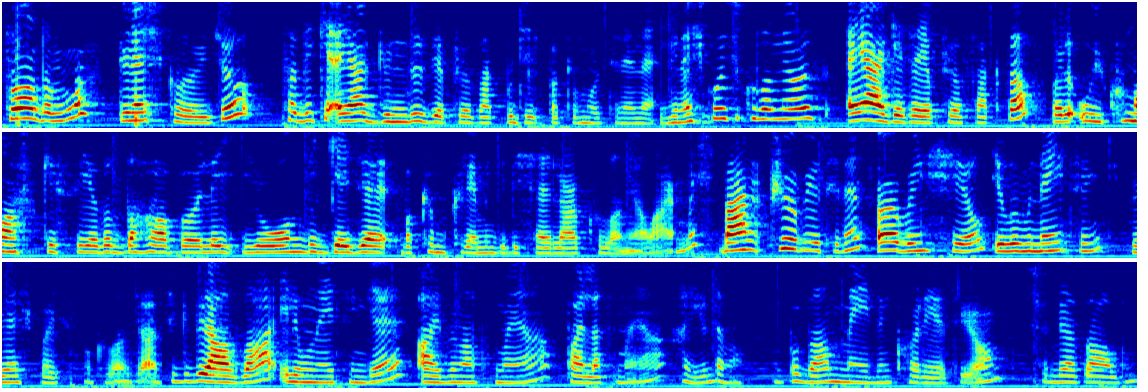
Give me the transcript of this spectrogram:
Son adımımız güneş koruyucu. Tabii ki eğer gündüz yapıyorsak bu cilt bakım rutinini güneş koruyucu kullanıyoruz. Eğer gece yapıyorsak da böyle uyku maskesi ya da daha böyle yoğun bir gece bakım kremi gibi şeyler kullanıyorlarmış. Ben Pure Beauty'nin Urban Shield Illuminating güneş koruyucusunu kullanacağım. Çünkü biraz daha illuminating'e, aydınlatmaya, parlatmaya hayır demem. Bu da Made in Korea diyor. Şöyle biraz aldım.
